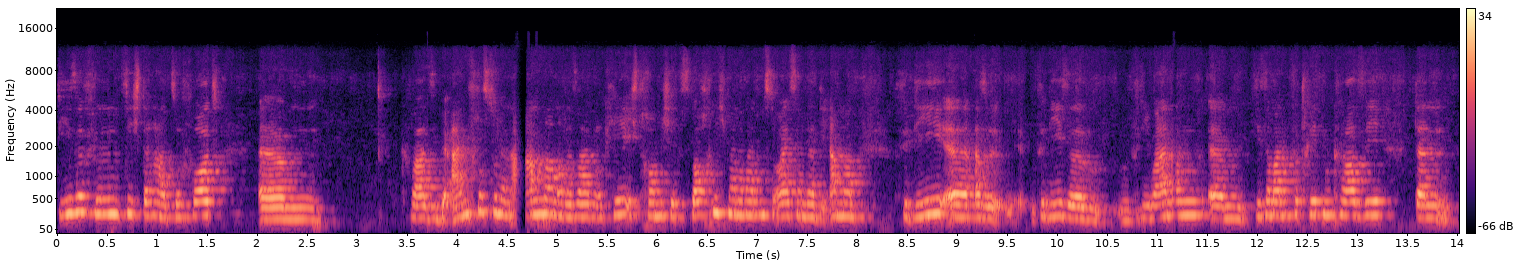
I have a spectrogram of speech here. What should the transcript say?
diese fühlen sich dann halt sofort ähm, quasi beeinflusst von den anderen oder sagen, okay, ich traue mich jetzt doch nicht meine Meinung zu äußern, da die anderen für die, äh, also für diese, für die Meinung, ähm, diese Meinung vertreten quasi, dann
